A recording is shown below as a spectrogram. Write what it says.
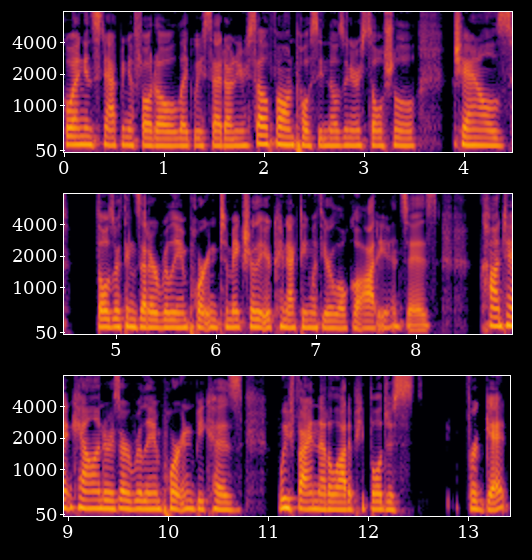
going and snapping a photo, like we said, on your cell phone, posting those in your social channels, those are things that are really important to make sure that you're connecting with your local audiences. Content calendars are really important because we find that a lot of people just forget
